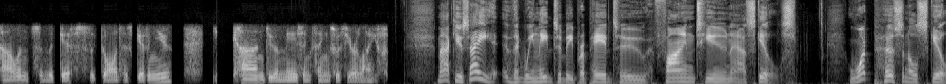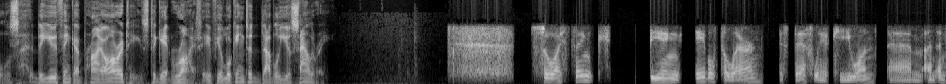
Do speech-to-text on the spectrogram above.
talents and the gifts that God has given you, you, can do amazing things with your life. Mark, you say that we need to be prepared to fine tune our skills. What personal skills do you think are priorities to get right if you're looking to double your salary? So I think being able to learn is definitely a key one, um, and, and,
